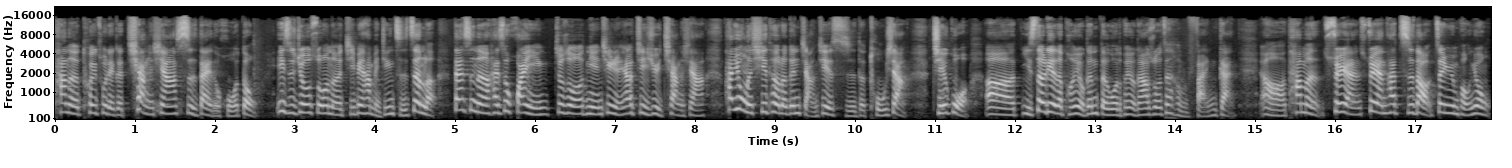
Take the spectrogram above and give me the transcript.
他呢推出了一个呛虾世代的活动，意思就是说呢，即便他们已经执政了，但是呢，还是欢迎，就是说年轻人要继续呛虾。他用了希特勒跟蒋介石的图像，结果呃，以色列的朋友跟德国的朋友跟他说，这很反感。呃，他们虽然虽然他知道郑云鹏用。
